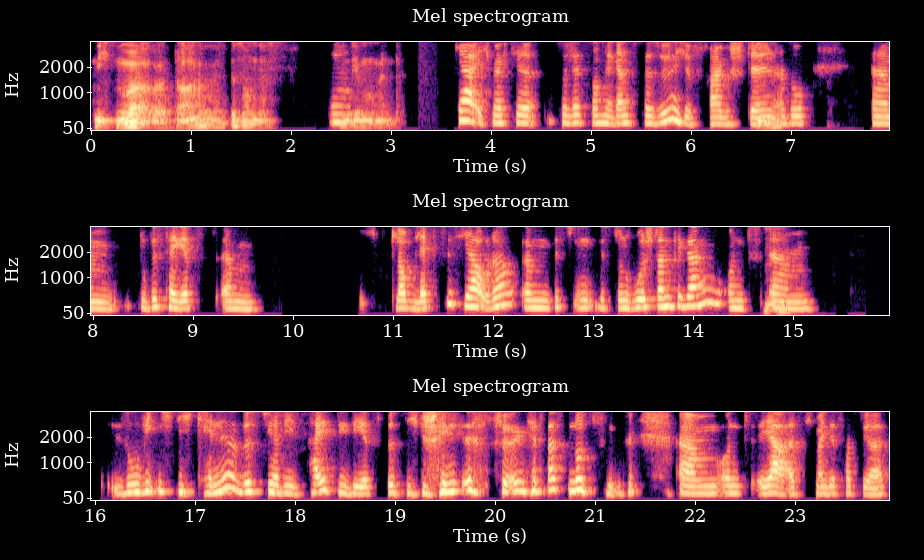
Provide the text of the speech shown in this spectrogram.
Nicht nur, aber da besonders ja. in dem Moment. Ja, ich möchte zuletzt noch eine ganz persönliche Frage stellen. Mhm. Also ähm, du bist ja jetzt, ähm, ich glaube, letztes Jahr, oder? Ähm, bist, du in, bist du in Ruhestand gegangen und mhm. Ähm, so wie ich dich kenne, wirst du ja die Zeit, die dir jetzt plötzlich geschenkt ist, für irgendetwas nutzen. Ähm, und ja, also ich meine, jetzt hast du ja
